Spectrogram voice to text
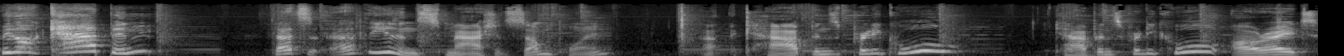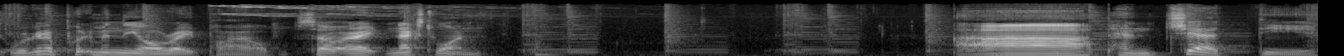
We got Cap'n. That's at least in Smash at some point. Uh, Cap'n's pretty cool. Cap'n's pretty cool. All right, we're gonna put him in the all right pile. So, all right, next one. Ah, Pancetti.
